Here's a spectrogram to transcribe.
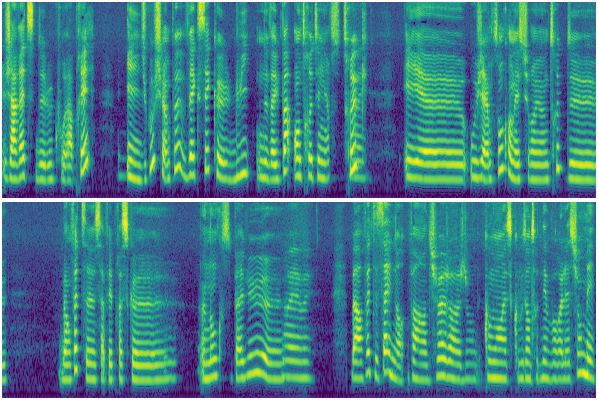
J'arrête de lui courir après. Et du coup, je suis un peu vexée que lui ne veuille pas entretenir ce truc. Ouais. Et euh, où j'ai l'impression qu'on est sur un truc de. Ben, en fait, ça, ça fait presque un an qu'on s'est pas vu. euh. Ouais, ouais. Bah, en fait, c'est ça. Une... Enfin, tu vois, genre, je demande comment est-ce que vous entretenez vos relations, mais.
